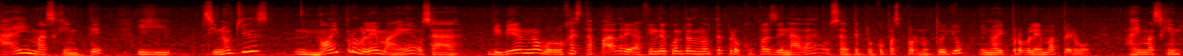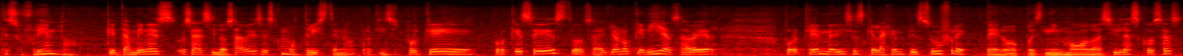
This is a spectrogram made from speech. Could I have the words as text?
hay más gente y si no quieres, no hay problema, ¿eh? O sea, vivir en una burbuja está padre, a fin de cuentas no te preocupas de nada, o sea, te preocupas por lo tuyo y no hay problema, pero hay más gente sufriendo. Que también es, o sea, si lo sabes, es como triste, ¿no? Porque dices, ¿por qué? ¿Por qué sé esto? O sea, yo no quería saber. ¿Por qué me dices que la gente sufre? Pero pues ni modo, así las cosas.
